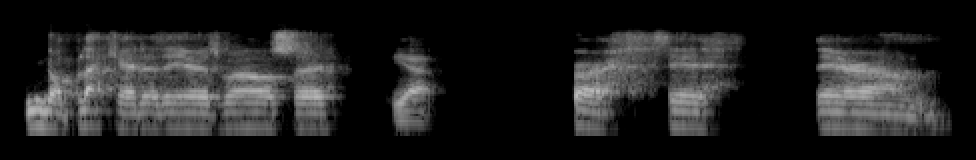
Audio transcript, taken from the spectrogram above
You got Blackadder there as well, so yeah. Bro, they're they're um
